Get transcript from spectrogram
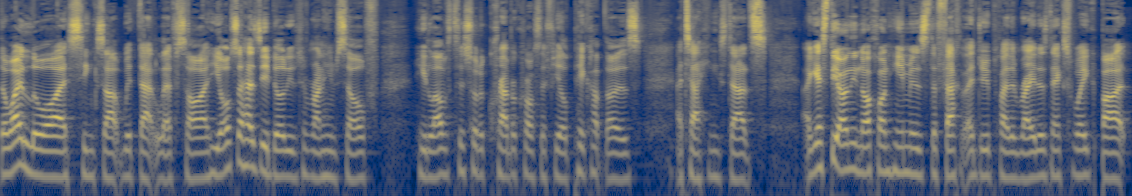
the way Luai syncs up with that left side, he also has the ability to run himself. He loves to sort of crab across the field, pick up those attacking stats. I guess the only knock on him is the fact that they do play the Raiders next week, but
